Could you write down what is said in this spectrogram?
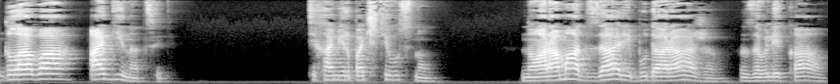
Глава одиннадцать Тихомир почти уснул. Но аромат зари будоражил, завлекал,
